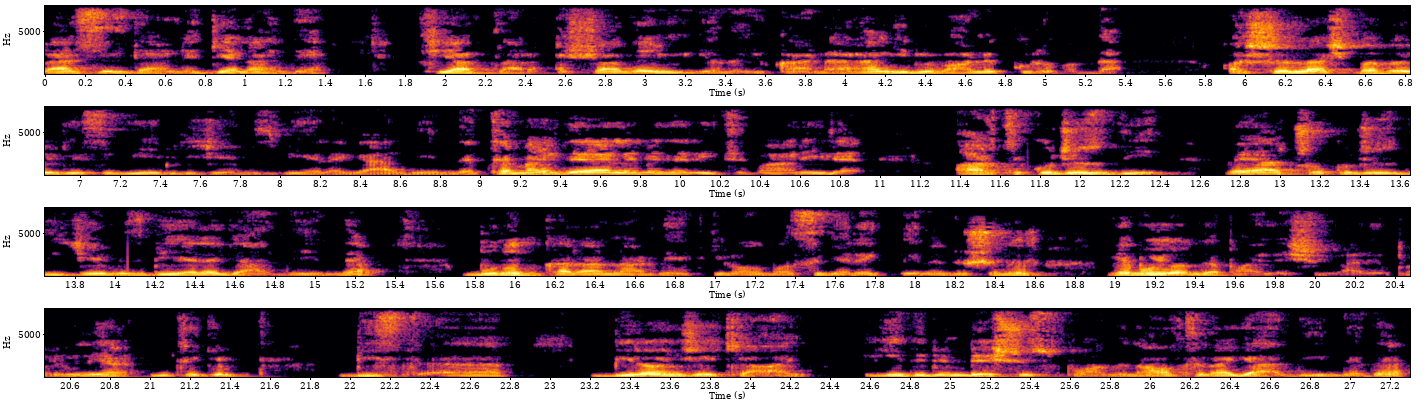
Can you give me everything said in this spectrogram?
Ben sizlerle genelde fiyatlar aşağıda ya da yukarıda herhangi bir varlık grubunda aşırılaşma bölgesi diyebileceğimiz bir yere geldiğinde temel değerlemeler itibariyle artık ucuz değil veya çok ucuz diyeceğimiz bir yere geldiğinde bunun kararlarda etkili olması gerektiğini düşünür ve bu yönde paylaşımlar yaparım. Nitekim biz e, bir önceki ay 7500 puanın altına geldiğinde de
